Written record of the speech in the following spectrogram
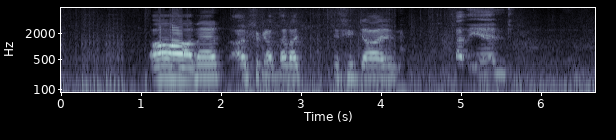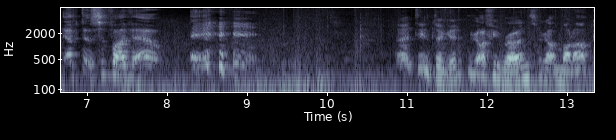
Oh man, I forgot that I, if you die at the end, you have to survive out. I think they're good. We got a few Ronins. We got a Monarch.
